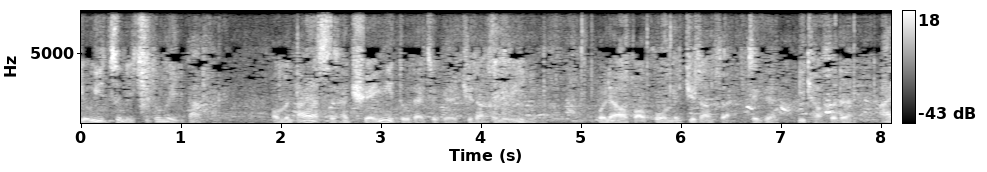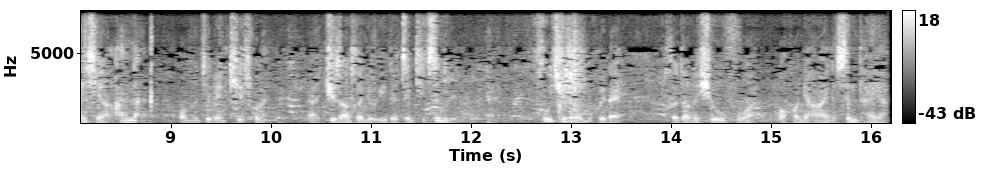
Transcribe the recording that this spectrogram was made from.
流域治理其中的一大块。我们当阳市场全域都在这个局长和流域里面。为了保护我们居漳河这个一条河的岸线安澜，我们这边提出来呃居漳河流域的整体治理。后期呢，我们会在河道的修复啊，包括两岸的生态呀、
